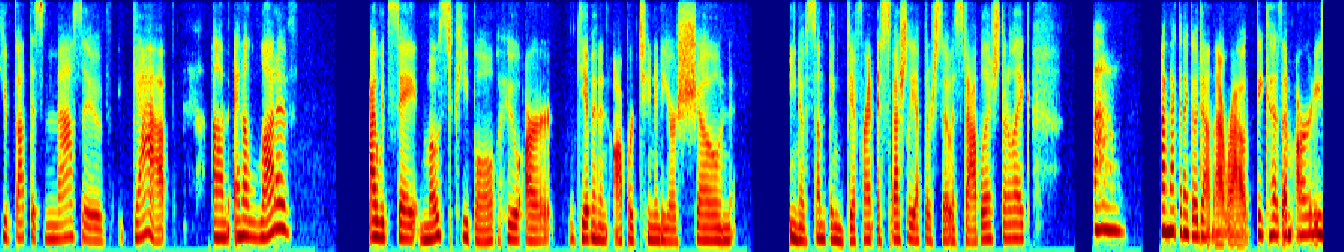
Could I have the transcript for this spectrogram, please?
you've got this massive gap um, and a lot of I would say most people who are given an opportunity or shown, you know, something different, especially if they're so established, they're like, oh, I'm not going to go down that route because I'm already,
